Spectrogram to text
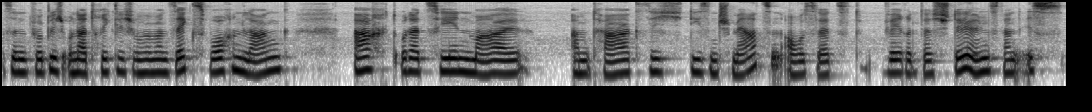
sind wirklich unerträglich. Und wenn man sechs Wochen lang acht oder zehn Mal am Tag sich diesen Schmerzen aussetzt während des Stillens, dann ist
